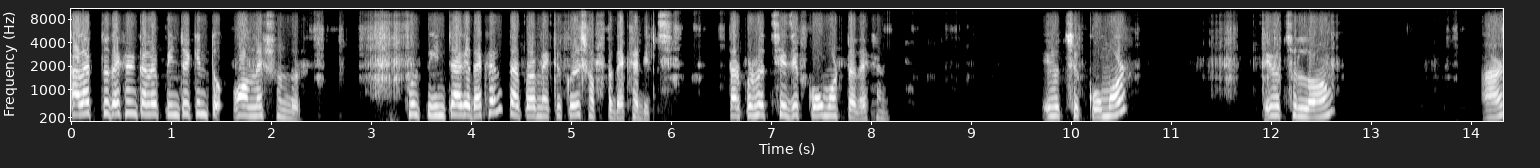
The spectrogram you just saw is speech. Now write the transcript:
কালারটা দেখেন কালার প্রিন্টটা কিন্তু অনেক সুন্দর। ফুল প্রিন্টটা আগে দেখেন, তারপর আমি একটা করে সবটা দেখা দিচ্ছি। তারপর হচ্ছে যে কোমরটা দেখেন। এ হচ্ছে কোমর, এ হচ্ছে লং, আর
